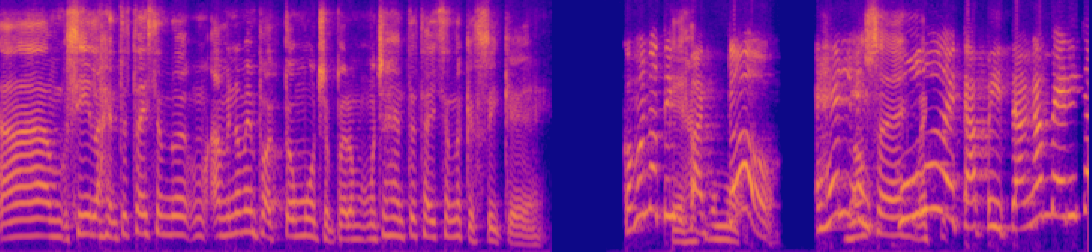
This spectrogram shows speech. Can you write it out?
Ah, sí, la gente está diciendo, a mí no me impactó mucho, pero mucha gente está diciendo que sí, que, ¿Cómo no te es como, impactó? Es el no escudo es, de Capitán América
